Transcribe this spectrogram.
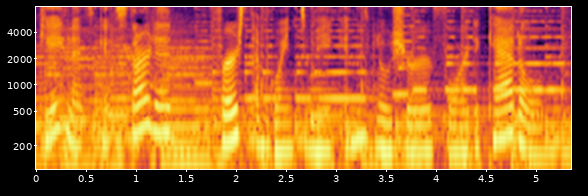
Okay, let's get started. First, I'm going to make an enclosure for the cattle.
